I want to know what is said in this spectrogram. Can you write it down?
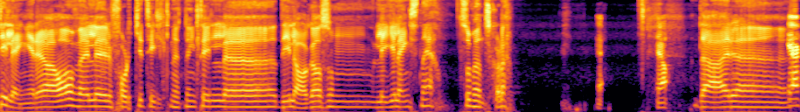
tilhengere av, eller folk i tilknytning til eh, de laga som ligger lengst ned, som ønsker det. Ja. ja. Det er ja.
